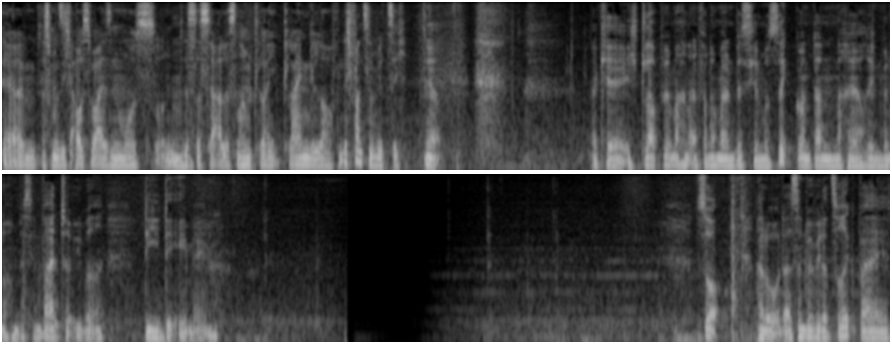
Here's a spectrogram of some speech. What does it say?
der, dass man sich ausweisen muss und mhm. ist das ja alles noch im Kleinen Klein gelaufen. Ich fand's nur witzig. Ja. Okay, ich glaube, wir machen einfach noch mal ein bisschen Musik und dann nachher reden wir noch ein bisschen weiter über die DE-Mail. So, hallo, da sind wir wieder zurück bei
